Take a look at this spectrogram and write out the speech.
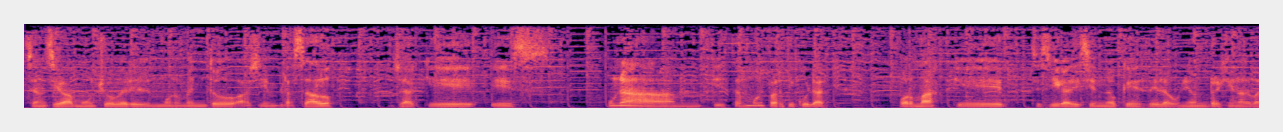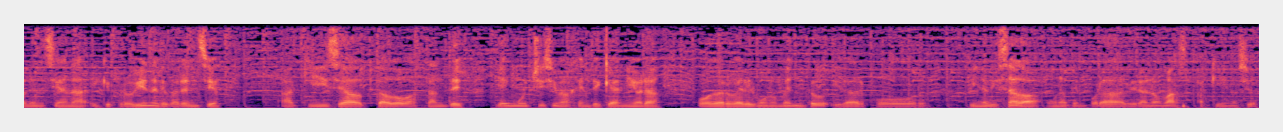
Se ansiaba mucho ver el monumento allí emplazado, ya que es una fiesta muy particular. Por más que se siga diciendo que es de la Unión Regional Valenciana y que proviene de Valencia, aquí se ha adoptado bastante y hay muchísima gente que añora poder ver el monumento y dar por finalizada una temporada de verano más aquí en la ciudad.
